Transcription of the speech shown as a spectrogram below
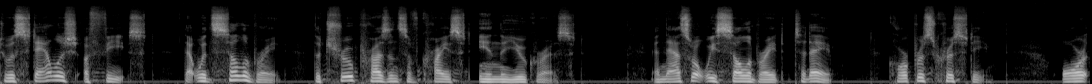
to establish a feast that would celebrate the true presence of Christ in the Eucharist. And that's what we celebrate today Corpus Christi, or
